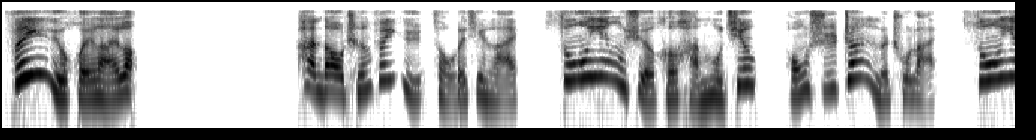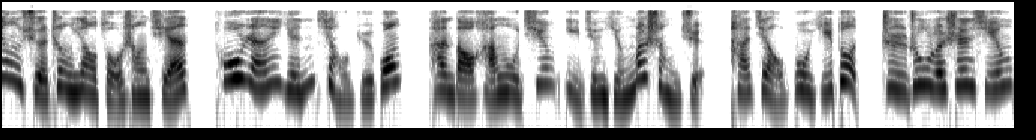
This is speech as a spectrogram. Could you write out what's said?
飞宇回来了，看到陈飞宇走了进来，苏映雪和韩慕清同时站了出来。苏映雪正要走上前，突然眼角余光看到韩慕清已经迎了上去，他脚步一顿，止住了身形，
